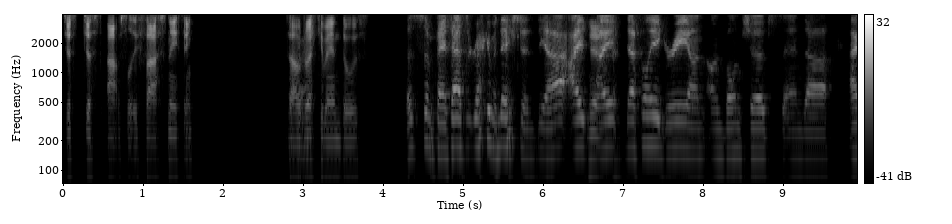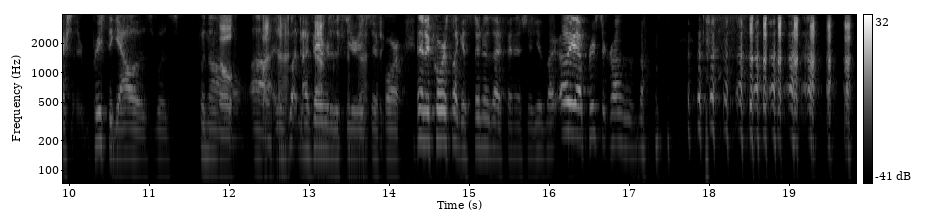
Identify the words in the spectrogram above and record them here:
just just absolutely fascinating. So okay. I would recommend those. Those are some fantastic recommendations. Yeah, I yeah. I definitely agree on on Bone Ships and uh actually Priest of Gallows was phenomenal. Oh, uh, it's like my favorite of the series fantastic. so far. And of course, like as soon as I finish it, he's like, "Oh yeah, Priest of Crowns is done."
